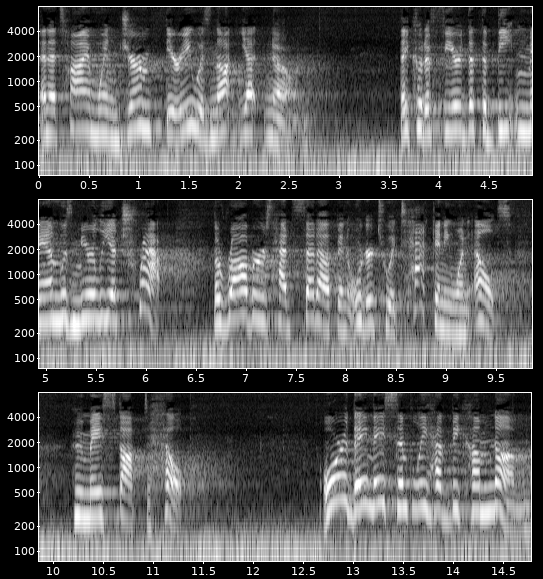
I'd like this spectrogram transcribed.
in a time when germ theory was not yet known. They could have feared that the beaten man was merely a trap the robbers had set up in order to attack anyone else who may stop to help. Or they may simply have become numb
